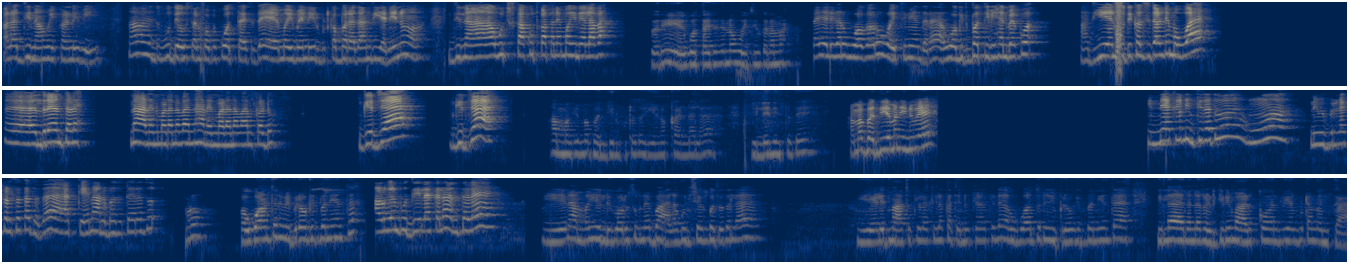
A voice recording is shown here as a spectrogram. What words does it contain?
ಅಲ್ಲ ದಿನ ಹುಯ್ಕೊಂಡಿವಿ. ಹಾಂ ಇದು ದೇವಸ್ಥಾನಕ್ಕೆ ಹೋಗ್ಬೇಕು ಗೊತ್ತಾಯ್ತದೆ. ಮೈ ಮೇಲೆ ನೀರು ಬಿಟ್ಕೊ ಬರೋದ ಅಂದೀಯ ನೀನು? ದಿನ ಉಚ್ತಾ ಕುತ್ಕೊತಾನೆ ಮೈನೆಲ್ಲವ ಸರಿ ಗೊತ್ತಾಯ್ತದೆ ನಾವು ಹೋಯ್ತೀವಿ ಕಣಮ್ಮ. ಎಲ್ಲಿಗಾರು ಹೋಗೋರು ಹೋಯ್ತೀನಿ ಅಂದ್ರೆ. ಹೋಗಿದ್ ಬರ್ತೀವಿ ಅನ್ಬೇಕು ಅದು ಏನು ಬುದ್ಧಿ ಕಲ್ಸಿದಾಳೆ ನಿಮ್ಮವ್ವ? ಅಂದ್ರೆ ಅಂತಾಳೆ. ನಾನೇನ್ ಮಾಡನವ ನಾನೇನ್ ಮಾಡನವ ಅನ್ಕೊಂಡು. ಗಿರ್ಜಾ ಗಿರ್ಜಾ. ಅಮ್ಮಗಿಮ್ಮ ಬಂದಿನ್ಬಿಟ್ಟದ ಏನೋ ಕಣ್ಣಲ್ಲ ಇಲ್ಲೇ ನಿಂತದೆ. ಅಮ್ಮ ಬಂದಿಯಮ್ಮ ನೀನುವೇ? ಇನ್ಯಾಕ್ಲು ನಿಂತಿರೋದು? ಹ್ಞೂ ನೀವಿಬ್ಬರನ್ನ ಕಳ್ಸಕ್ಕತ್ತದ ಅದಕ್ಕೆ ನಾನು ಬರ್ತಾ ಇರೋದು. ಅವ್ವ ಅಂತ ನೀವು ಇಬ್ಬರು ಹೋಗಿದ್ ಬನ್ನಿ ಅಂತ? ಅವ್ಳಿಗೇನು ಬುದ್ಧಿ ಇಲ್ಲಕ್ಕಲ್ಲ ಅಂತಾಳೆ? ಏನು ಅಮ್ಮ ಎಲ್ಲಿಗೋರು ಸುಮ್ಮನೆ ಬಾಲ ಗುಂಚಿಯಾಗಿ ಬರ್ತದಲ್ಲ? ಹೇಳಿದ ಮಾತು ಕೇಳಕ್ಕಿಲ್ಲ ಕತೆನೂ ಕೇಳಕ್ಕಿಲ್ಲ ಅವ್ವ ಅಂತ ನೀವು ಇಬ್ಬರು ಹೋಗಿದ್ ಬನ್ನಿ ಅಂತ? ಇಲ್ಲ ನನ್ನ ರೆಡಿಗಿರಿ ಮಾಡ್ಕೊ ಅಂದ್ವಿ ಅಂದ್ಬಿಟ್ಟು ಹಂಗಂತ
